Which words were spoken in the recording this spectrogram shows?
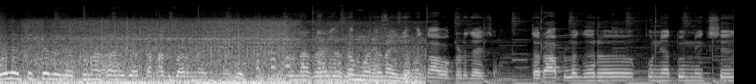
वैयक्तिक केलेलं आहे. कुणाचा ह्याच्यात हातभार नाही. म्हणजे कुणाचा ह्याचा संबंध नाही. गावाकडे जायचं. तर आपलं घर पुण्यातून एकशे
